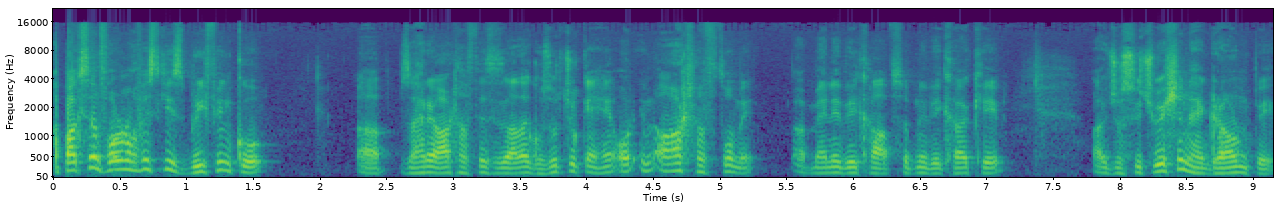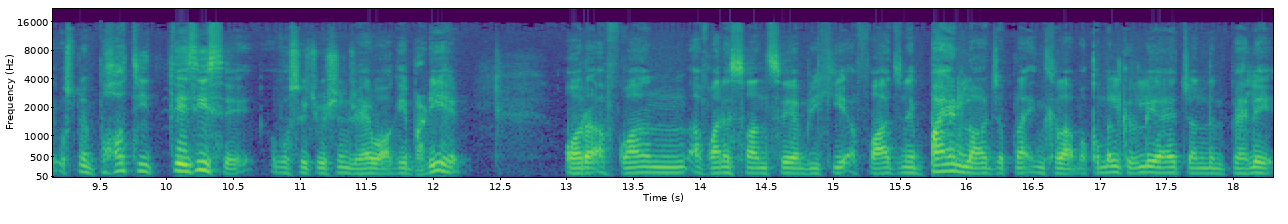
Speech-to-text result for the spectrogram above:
अब पाकिस्तान फ़ॉरन ऑफ़िस की इस ब्रीफिंग को ज़ाहिर आठ हफ़्ते से ज़्यादा गुजर चुके हैं और इन आठ हफ्तों में मैंने देखा, आप सबने देखा कि जो सिचुएशन है ग्राउंड पे, उसमें बहुत ही तेज़ी से वो सिचुएशन जो है वो आगे बढ़ी है। और अफ़गान, अफ़गानिस्तान से अमरीकी अफवाज ने बाय एंड लार्ज अपना इनखला मुकम्मल कर लिया है। चंद दिन पहले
